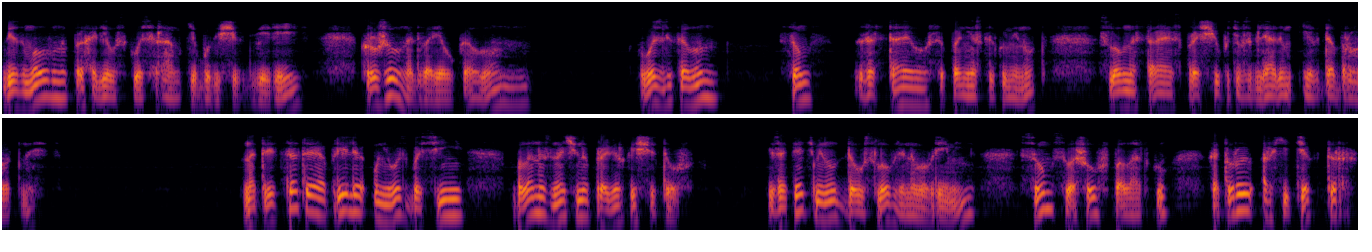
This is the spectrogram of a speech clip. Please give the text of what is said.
безмолвно проходил сквозь рамки будущих дверей, кружил на дворе у колонн. Возле колонн Сомс застаивался по несколько минут, словно стараясь прощупать взглядом их добротность. На 30 апреля у него с Бассини была назначена проверка счетов. И за пять минут до условленного времени Сомс вошел в палатку, которую архитектор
